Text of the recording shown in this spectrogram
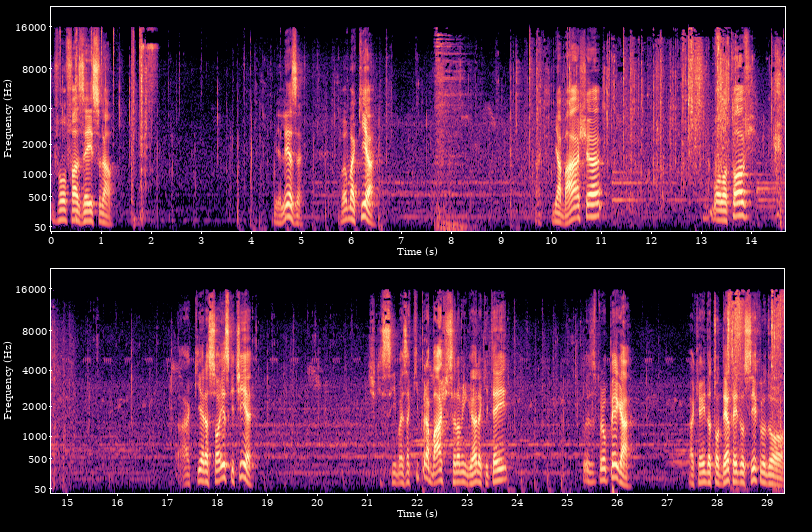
Vou fazer isso não. Beleza? Vamos aqui, ó. Me abaixa. Molotov. Aqui era só isso que tinha? Acho que sim, mas aqui pra baixo, se eu não me engano, aqui tem coisas pra eu pegar. Aqui ainda tô dentro aí do círculo do...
